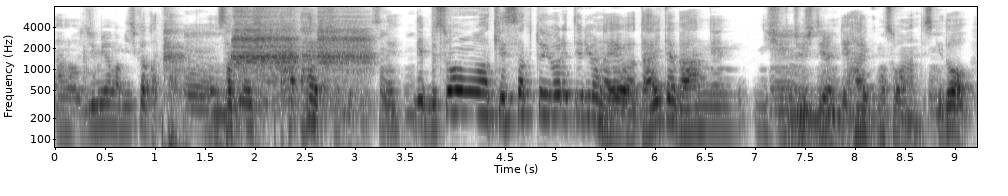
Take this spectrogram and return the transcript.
あの、寿命が短かった。うん昨年、は早く死んでるんですね。うんうんで、武装は傑作と言われているような絵は、大体晩年に集中してるんで、うん俳句もそうなんですけど、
